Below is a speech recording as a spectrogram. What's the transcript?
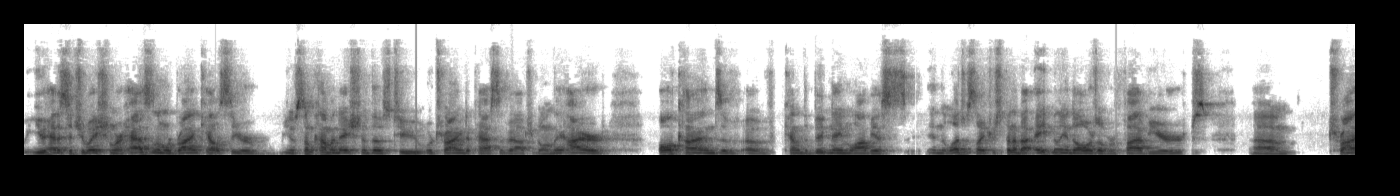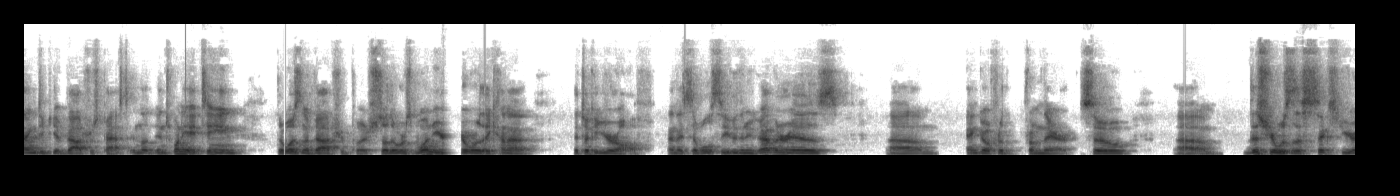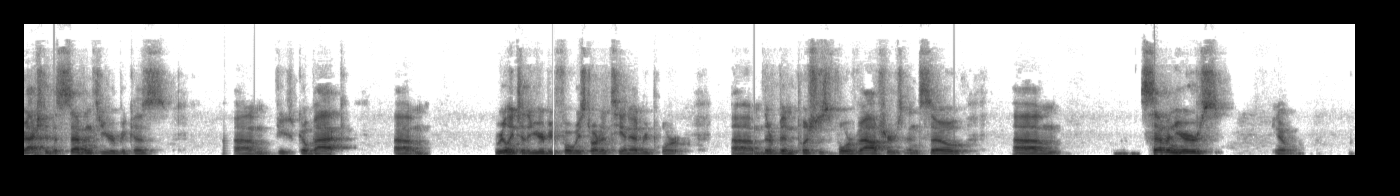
you had a situation where Haslam or Brian Kelsey or you know some combination of those two were trying to pass the voucher bill, and they hired all kinds of, of kind of the big name lobbyists in the legislature, spent about eight million dollars over five years um, trying to get vouchers passed. In, the, in 2018, there wasn't a voucher push, so there was one year where they kind of they took a year off, and they said we'll see who the new governor is um, and go for from there. So um, this year was the sixth year, actually the seventh year, because um, if you go back um, really to the year before we started TNED report, um, there have been pushes for vouchers. And so um, seven years, you know,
